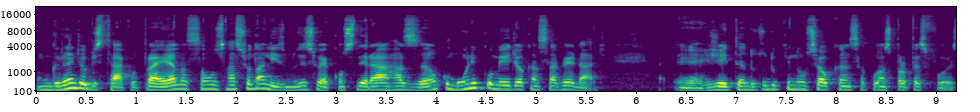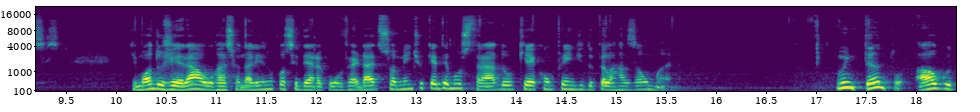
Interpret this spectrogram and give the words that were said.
Um grande obstáculo para ela são os racionalismos, isso é, considerar a razão como único meio de alcançar a verdade, é, rejeitando tudo que não se alcança com as próprias forças. De modo geral, o racionalismo considera como verdade somente o que é demonstrado o que é compreendido pela razão humana. No entanto, algo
